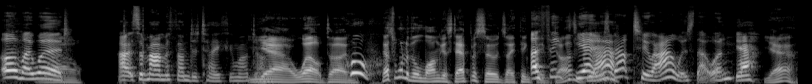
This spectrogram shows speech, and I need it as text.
oh my word. Wow. Uh, it's a mammoth undertaking. Well done. Yeah, well done. Whew. That's one of the longest episodes I think I they've think, done. yeah, it was about two hours, that one. Yeah. Yeah.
